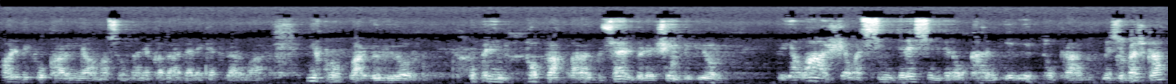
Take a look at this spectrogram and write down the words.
Halbuki o karın yağmasında ne kadar bereketler var. Mikroplar ölüyor. O benim topraklara güzel böyle şey gidiyor. Yavaş yavaş sindire sindire o karın eriyip toprağa gitmesi başka.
